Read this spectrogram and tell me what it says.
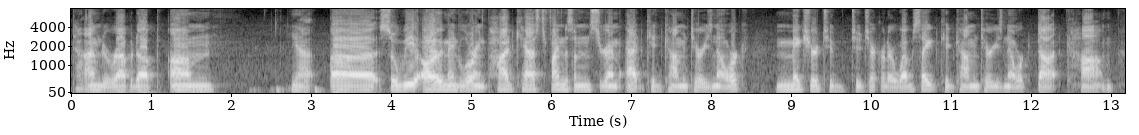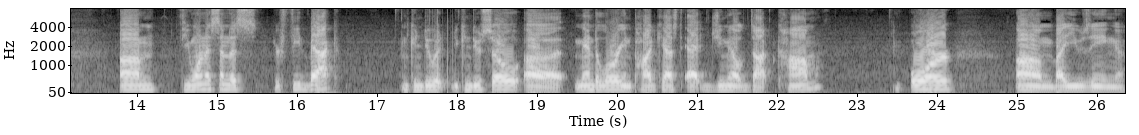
time to wrap it up. Um, yeah. Uh, so we are the Mandalorian podcast. Find us on Instagram at Kid Commentaries Network. Make sure to to check out our website, kidcommentariesnetwork.com. Um, if you want to send us your feedback, you can do it. You can do so. Uh, Mandalorian podcast at gmail.com or um, by using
